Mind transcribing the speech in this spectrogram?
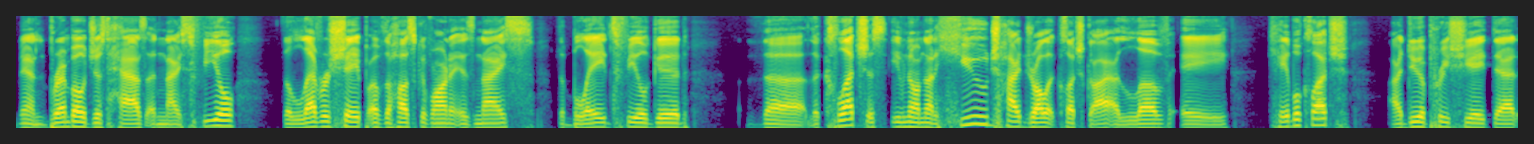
Man, Brembo just has a nice feel. The lever shape of the Husqvarna is nice. The blades feel good. The the clutch is even though I'm not a huge hydraulic clutch guy, I love a cable clutch. I do appreciate that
